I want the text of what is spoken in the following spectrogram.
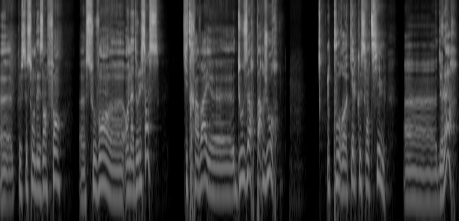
que ce sont des enfants, souvent en adolescence, qui travaillent euh, 12 heures par jour pour euh, quelques centimes euh, de l'heure,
